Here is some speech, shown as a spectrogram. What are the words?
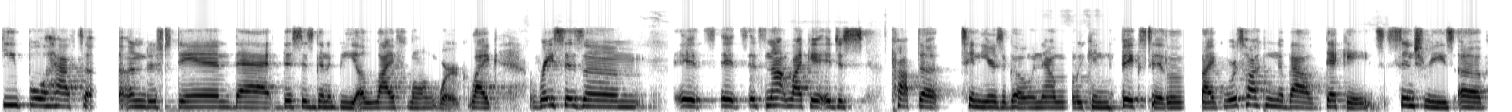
people have to understand that this is going to be a lifelong work. Like racism it's it's it's not like it, it just propped up 10 years ago and now we can fix it. Like we're talking about decades centuries of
